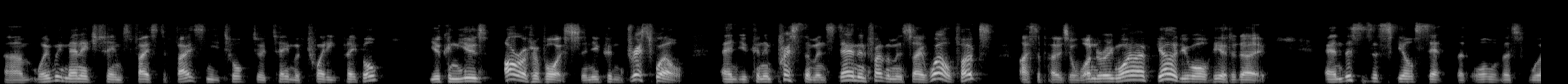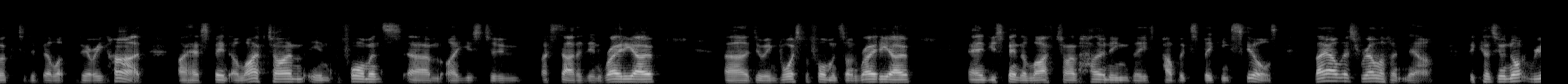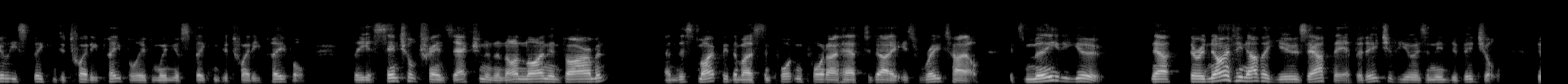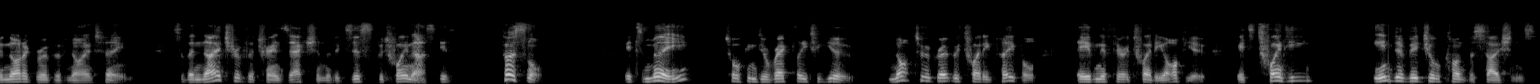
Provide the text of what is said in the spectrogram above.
Um, when we manage teams face to face and you talk to a team of 20 people, you can use orator voice and you can dress well and you can impress them and stand in front of them and say, Well, folks, I suppose you're wondering why I've gathered you all here today. And this is a skill set that all of us work to develop very hard. I have spent a lifetime in performance. Um, I used to, I started in radio, uh, doing voice performance on radio, and you spend a lifetime honing these public speaking skills. They are less relevant now because you're not really speaking to 20 people, even when you're speaking to 20 people. The essential transaction in an online environment, and this might be the most important point I have today, is retail. It's me to you. Now, there are 19 other yous out there, but each of you is an individual. You're not a group of 19. So the nature of the transaction that exists between us is personal. It's me talking directly to you, not to a group of 20 people, even if there are 20 of you. It's 20 individual conversations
